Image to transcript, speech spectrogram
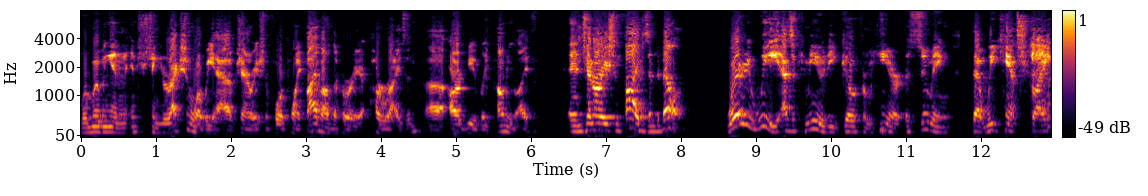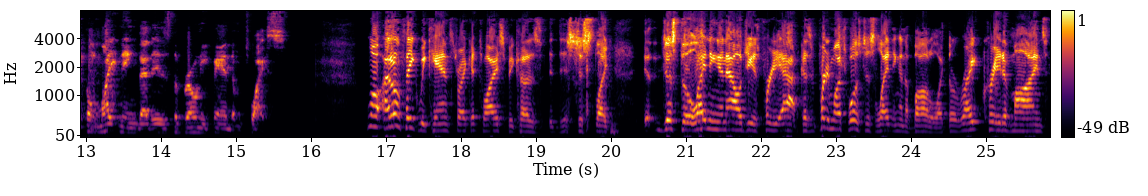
We're moving in an interesting direction where we have Generation 4.5 on the horizon, uh, arguably Pony Life, and Generation 5 is in development. Where do we, as a community, go from here, assuming that we can't strike the lightning that is the Brony fandom twice? Well, I don't think we can strike it twice because it's just like just the lightning analogy is pretty apt because it pretty much was just lightning in a bottle. Like the right creative minds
